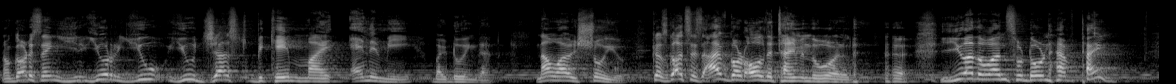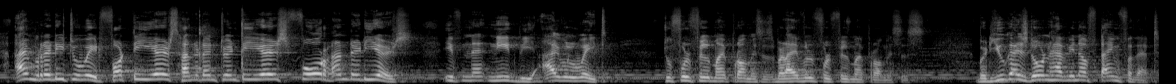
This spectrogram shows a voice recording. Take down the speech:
Now, God is saying, you're, you, you just became my enemy by doing that. Now I'll show you. Because God says, I've got all the time in the world. you are the ones who don't have time. I'm ready to wait 40 years, 120 years, 400 years. If need be, I will wait to fulfill my promises, but I will fulfill my promises. But you guys don't have enough time for that.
